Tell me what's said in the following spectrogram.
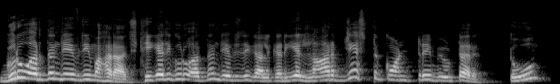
ਗੁਰੂ ਅਰਜਨ ਦੇਵ ਜੀ ਮਹਾਰਾਜ, ਠੀਕ ਹੈ ਜੀ, ਗੁਰੂ ਅਰਜਨ ਦੇਵ ਜੀ ਦੀ ਗੱਲ ਕਰੀਏ largest contributor to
